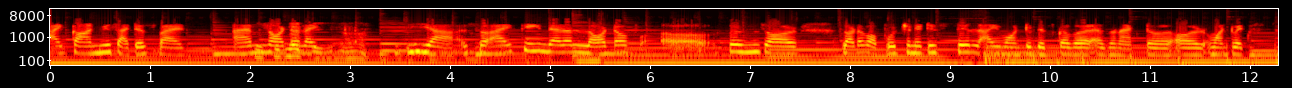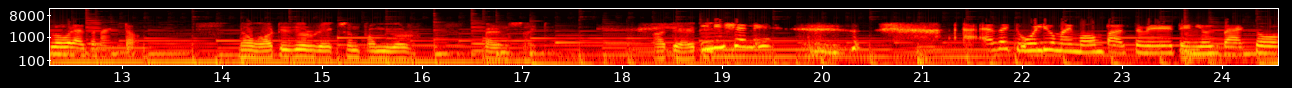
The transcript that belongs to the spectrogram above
I can't be satisfied. I am not a like uh. yeah. So I think there are a lot of uh, films or lot of opportunities still I want to discover as an actor or want to explore as an actor. Now, what is your reaction from your parents' side? Are they happy? Initially. as I told you, my mom passed away 10 years back, so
